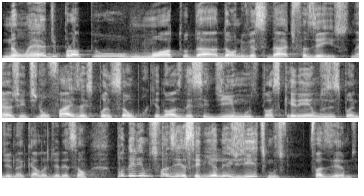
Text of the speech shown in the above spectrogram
Não é de próprio moto da, da universidade fazer isso. Né? A gente não faz a expansão porque nós decidimos, nós queremos expandir naquela direção. Poderíamos fazer, seria legítimo fazermos.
